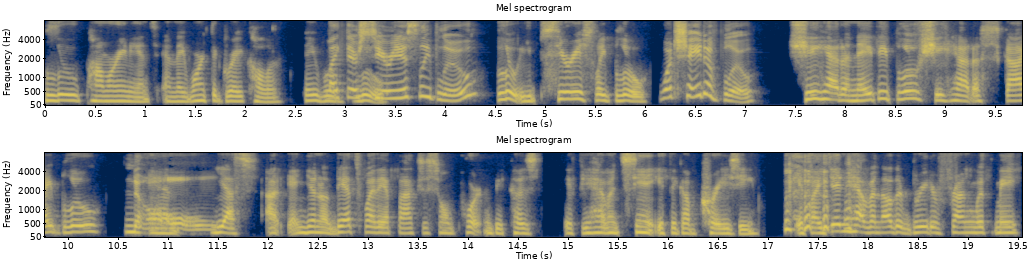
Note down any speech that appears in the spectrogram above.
blue Pomeranians and they weren't the gray color. They were Like they're blue. seriously blue? blue, seriously blue. What shade of blue? She had a navy blue. She had a sky blue. No. Yes. I, and, you know, that's why that box is so important because if you haven't seen it, you think I'm crazy. If I didn't have another breeder friend with me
